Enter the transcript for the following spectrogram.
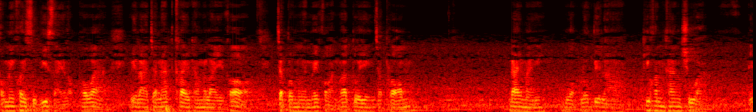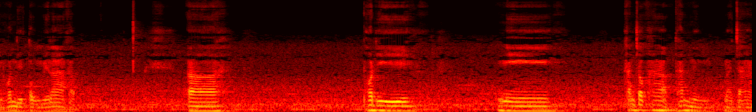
ก็ไม่ค่อยสุดวิสัยหรอก เพราะว่าเวลาจะนัดใครทำอะไรก็จะประเมินไว้ก่อนว่าตัวเองจะพร้อมได้ไหม บวกลบเวลาที่ค่อนข้างชัวร์เป็นคนที่ตรงเวลาครับอพอดีมี ท่านเจ้าภาพท่านหนึ่งมาจ้าง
